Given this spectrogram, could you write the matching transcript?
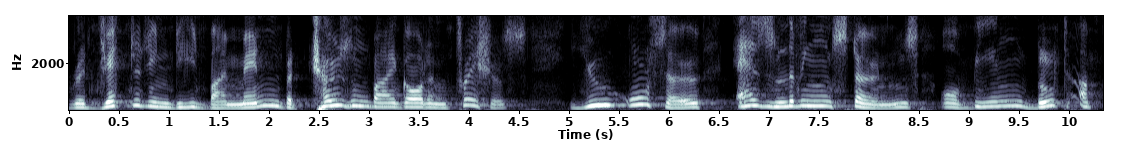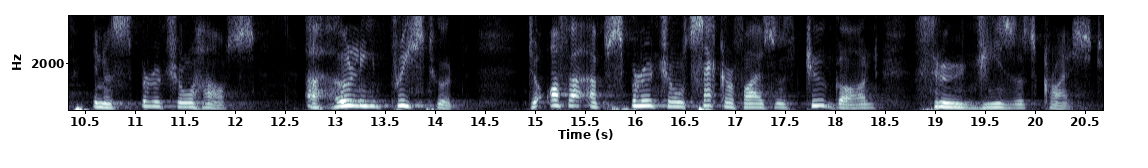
rejected indeed by men, but chosen by God and precious, you also, as living stones, are being built up in a spiritual house, a holy priesthood to offer up spiritual sacrifices to God through Jesus Christ.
